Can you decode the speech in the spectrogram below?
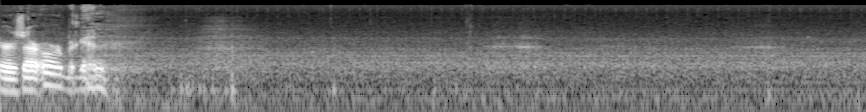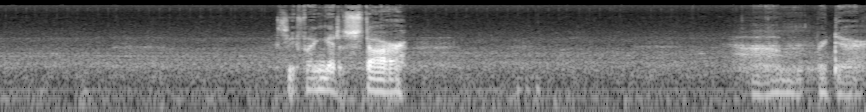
There's our orb again. see if I can get a star. Um, right there.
